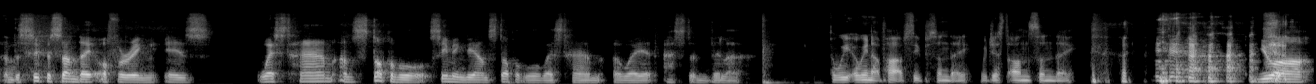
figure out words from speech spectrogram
and the Super Sunday offering is West Ham, unstoppable, seemingly unstoppable West Ham away at Aston Villa. Are we are we not part of Super Sunday? We're just on Sunday. You are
